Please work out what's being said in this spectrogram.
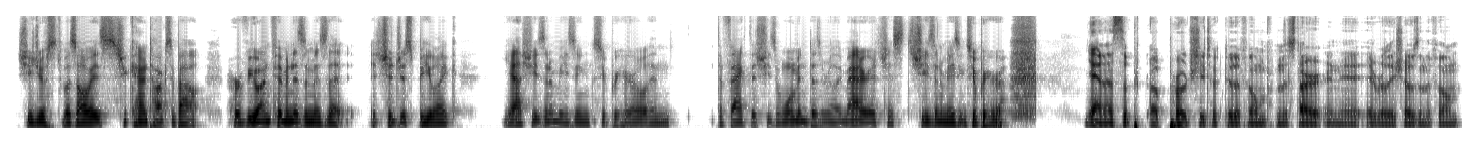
She just was always, she kind of talks about her view on feminism is that it should just be like, yeah, she's an amazing superhero. And the fact that she's a woman doesn't really matter. It's just she's an amazing superhero. Yeah, that's the p- approach she took to the film from the start, and it, it really shows in the film.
